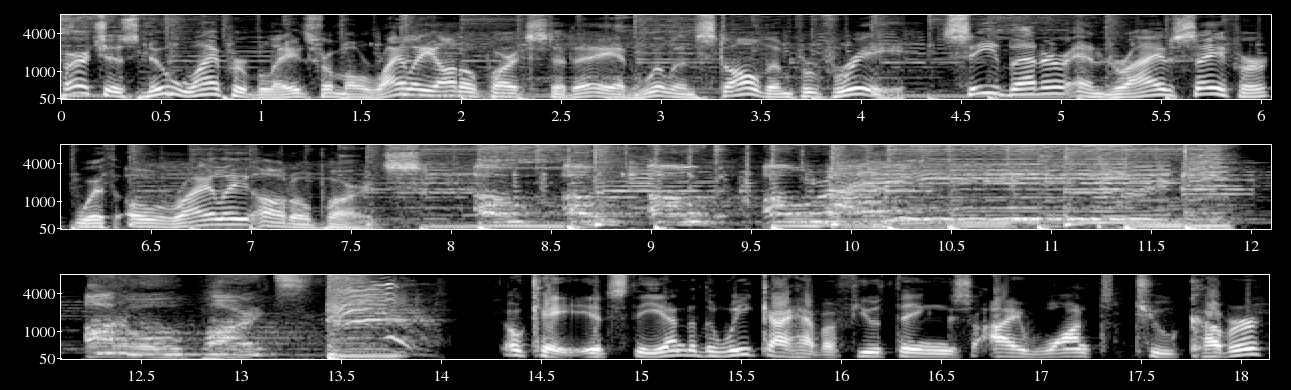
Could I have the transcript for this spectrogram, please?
Purchase new wiper blades from O'Reilly Auto Parts today and we'll install them for free. See better and drive safer with O'Reilly Auto Parts. Oh, oh, oh, O'Reilly Auto Parts. Okay, it's the end of the week. I have a few things I want to cover.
